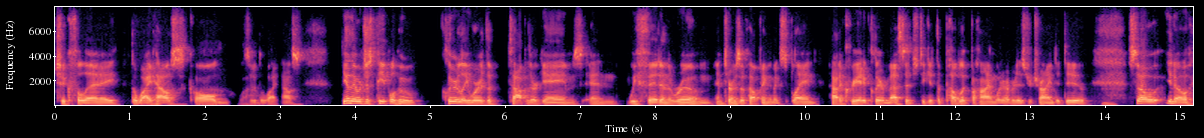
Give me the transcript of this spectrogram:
Chick fil A, the White House called, wow. the White House. You know, they were just people who clearly we're at the top of their games and we fit in the room in terms of helping them explain how to create a clear message to get the public behind whatever it is you're trying to do. Mm. So, you know,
